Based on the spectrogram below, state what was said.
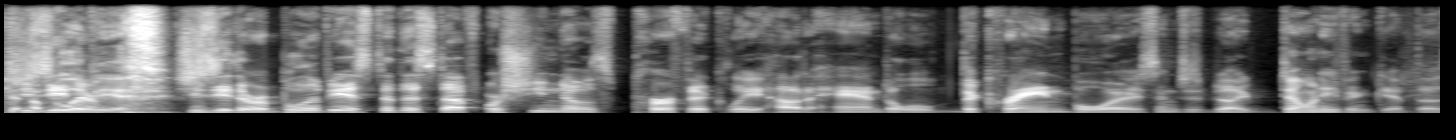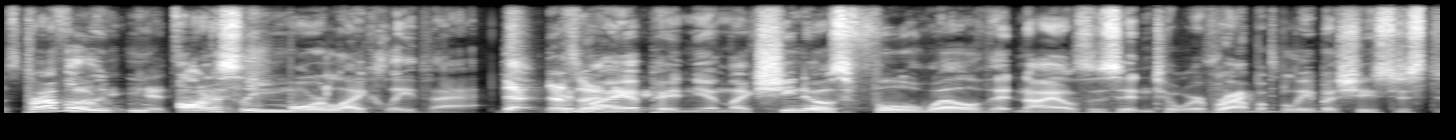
she's Oblivious. Either, she's either oblivious to this stuff or she knows perfectly how to handle the Crane boys and just be like, don't even give those probably kids honestly inch." more likely that, That- that's in my opinion like she knows full well that Niles is into her Right. probably but she's just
